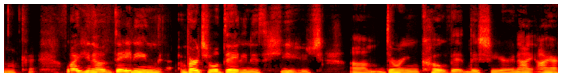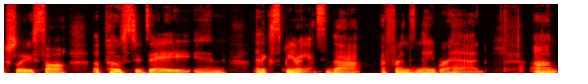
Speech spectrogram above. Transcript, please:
Okay. Well, you know, dating, virtual dating is huge um, during COVID this year. And I, I actually saw a post today in an experience that a friend's neighbor had. Um,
